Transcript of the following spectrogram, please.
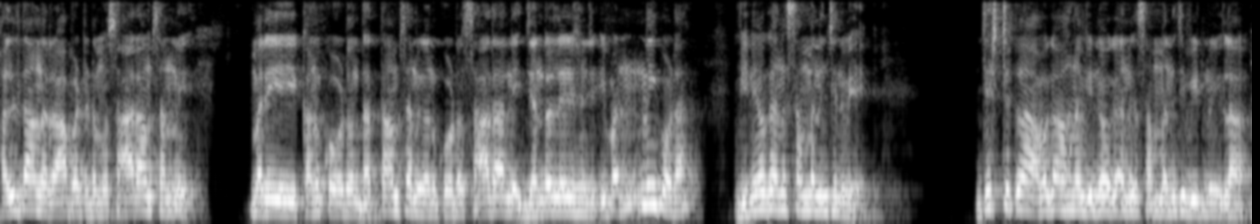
ఫలితాలను రాబట్టడము సారాంశాన్ని మరి కనుక్కోవడం దత్తాంశాన్ని కనుక్కోవడం సాధారణ జనరలైజేషన్ ఇవన్నీ కూడా వినియోగానికి సంబంధించినవే. జస్ట్ ఇట్లా అవగాహన వినియోగానికి సంబంధించి వీటిని ఇలా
